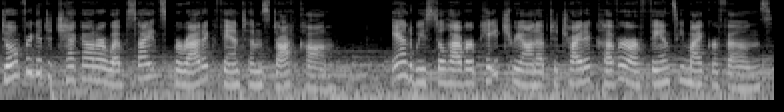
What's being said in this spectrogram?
Don't forget to check out our website, sporadicphantoms.com. And we still have our Patreon up to try to cover our fancy microphones.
